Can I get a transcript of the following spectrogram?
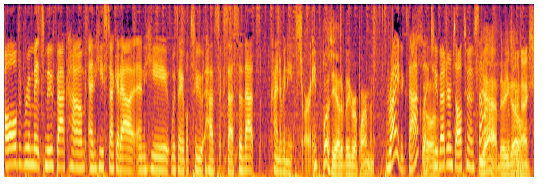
all the roommates moved back home and he stuck it out and he was able to have success. So that's kind of a neat story. Plus, he had a bigger apartment. Right, exactly. So- two bedrooms all to himself. Yeah, there you That's go. nice.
